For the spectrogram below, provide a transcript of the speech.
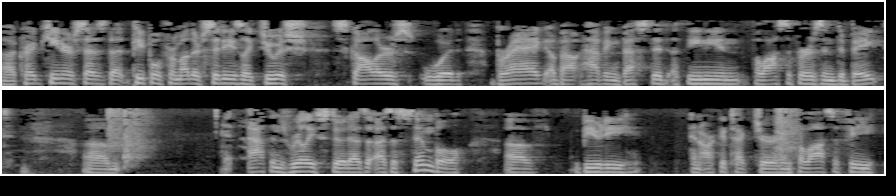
Uh, Craig Keener says that people from other cities, like Jewish scholars, would brag about having bested Athenian philosophers in debate. Um, Athens really stood as a, as a symbol of beauty and architecture and philosophy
